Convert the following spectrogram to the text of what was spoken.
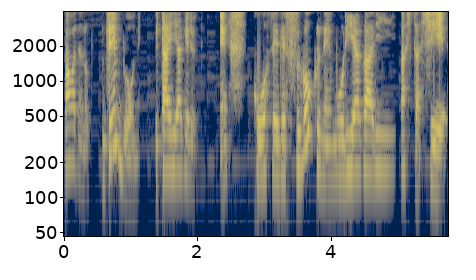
今までの全部をね、歌い上げるね、構成ですごくね、盛り上がりましたし、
